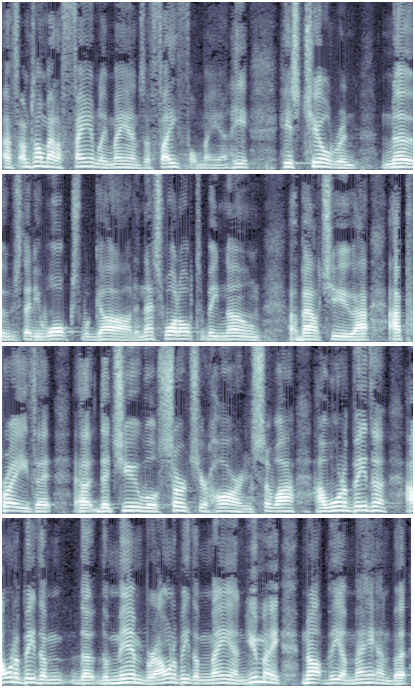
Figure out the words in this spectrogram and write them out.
I'm talking about a family man's a faithful man. He, his children knows that he walks with God, and that's what ought to be known about you. I, I pray that, uh, that you will search your heart. And so I, I want to be, the, I want to be the, the, the member. I want to be the man. You may not be a man, but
